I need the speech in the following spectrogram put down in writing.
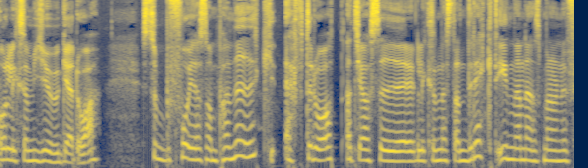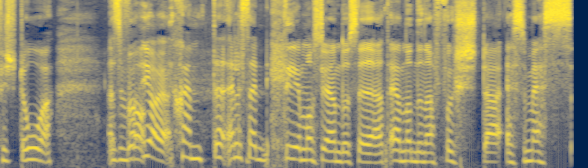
och liksom ljuga då så får jag sån panik efteråt att jag säger liksom nästan direkt innan ens man hunnit förstå Alltså vad, Ja, ja. skämta eller så här, Det måste jag ändå säga att en av dina första sms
